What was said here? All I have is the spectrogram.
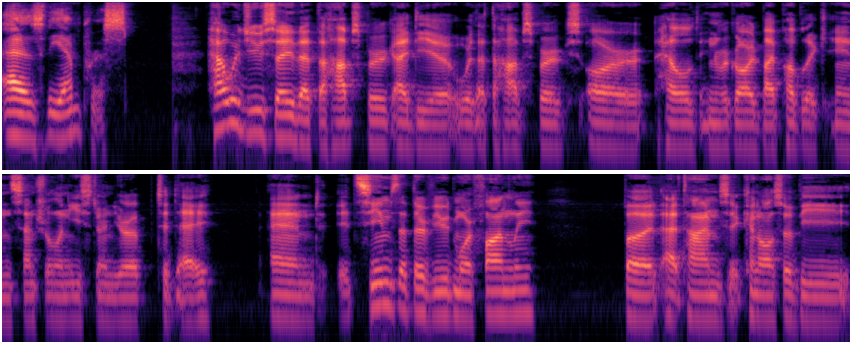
as the empress. How would you say that the Habsburg idea or that the Habsburgs are held in regard by public in Central and Eastern Europe today? And it seems that they're viewed more fondly, but at times it can also be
